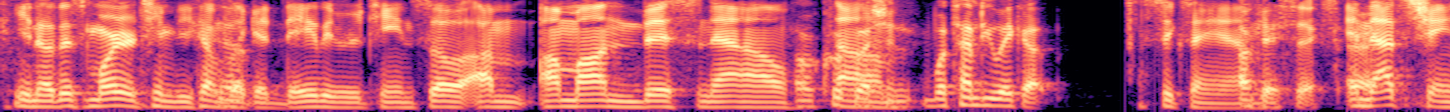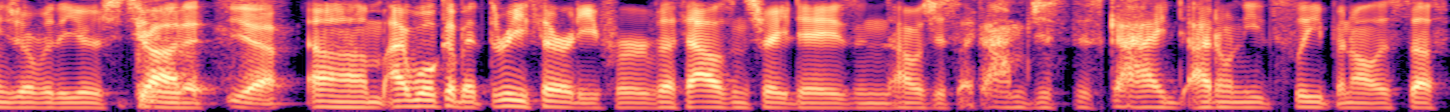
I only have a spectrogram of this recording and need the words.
you know, this morning routine becomes like a daily routine. So I'm I'm on this now. Oh, quick um, question. What time do you wake up? 6 a.m. Okay, 6. And All right. that's changed over the years too. Got it. Yeah. Um, I woke up at 3:30 for a thousand straight days, and I was just like, I'm just this guy. I don't need sleep and all this stuff.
